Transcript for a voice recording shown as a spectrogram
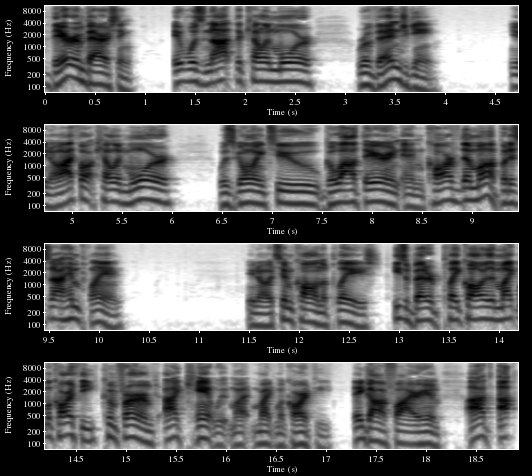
They're embarrassing. It was not the Kellen Moore revenge game. You know, I thought Kellen Moore was going to go out there and, and carve them up, but it's not him playing. You know, it's him calling the plays. He's a better play caller than Mike McCarthy, confirmed. I can't with Mike, Mike McCarthy. They got to fire him. I, I,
